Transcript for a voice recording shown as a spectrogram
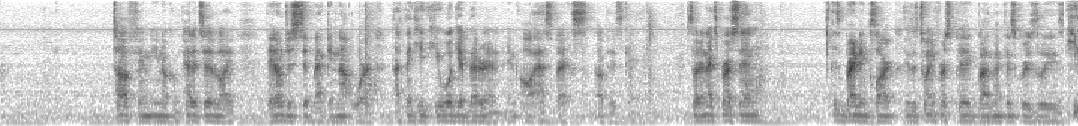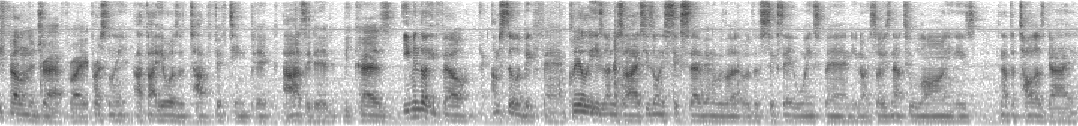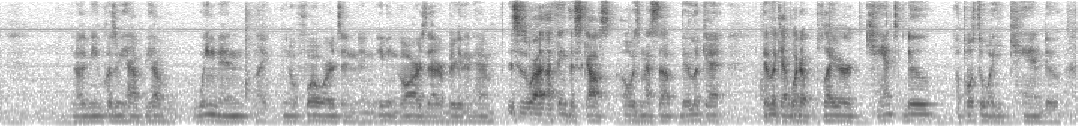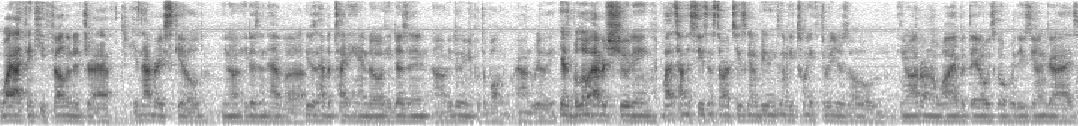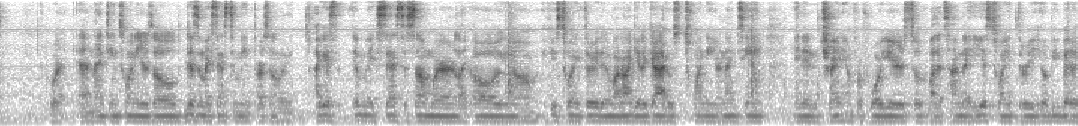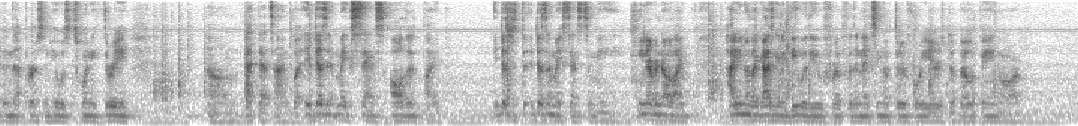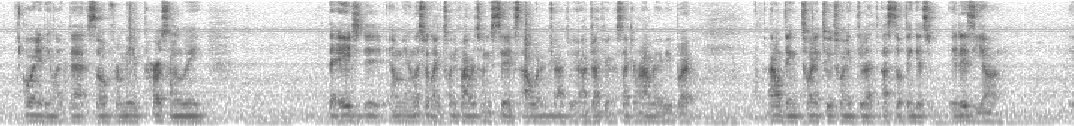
tough and you know competitive like they don't just sit back and not work. I think he, he will get better in, in all aspects of his game. So the next person is Brandon Clarke. He's the 21st pick by the Memphis Grizzlies. He fell in the draft, right? Personally, I thought he was a top 15 pick. I honestly did because even though he fell, I'm still a big fan. Clearly, he's undersized. He's only six seven with a with a 6'8 wingspan. You know, so he's not too long. He's he's not the tallest guy. You know what I mean? Because we have we have wingmen like you know forwards and, and even guards that are bigger than him. This is where I think the scouts always mess up. They look at they look at what a player can't do opposed to what he can do. Why I think he fell in the draft. He's not very skilled. You know, he doesn't have a he doesn't have a tight handle. He doesn't uh, he doesn't even put the ball on the ground really. He has below average shooting. By the time the season starts, he's gonna be he's gonna be 23 years old. You know, I don't know why, but they always go for these young guys who are at 19, 20 years old. It doesn't make sense to me personally. I guess it makes sense to somewhere like, oh, you know, if he's 23, then why don't I get a guy who's 20 or 19 and then train him for four years so by the time that he is 23, he'll be better than that person who was 23 um, at that time. But it doesn't make sense all the like. It doesn't. It doesn't make sense to me. You never know like how do you know that guy's gonna be with you for, for the next you know three or four years developing or or anything like that. So for me personally, the age, I mean, unless you're like 25 or 26, I wouldn't draft you. I'd draft you in the second round maybe, but I don't think 22, 23. I, I still think it's it is young.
